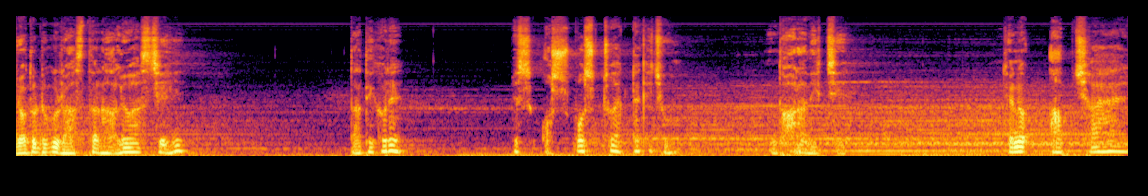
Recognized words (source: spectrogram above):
যতটুকু রাস্তার আলো আসছে, তাতে করে বেশ অস্পষ্ট একটা কিছু ধরা দিচ্ছে। যেন আবছায়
